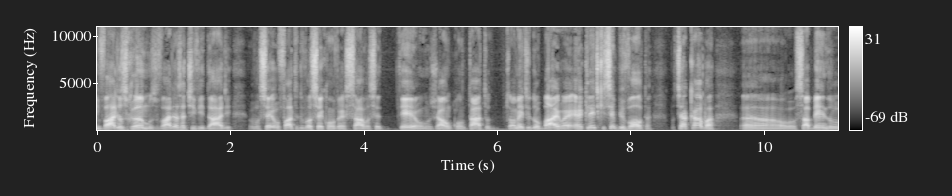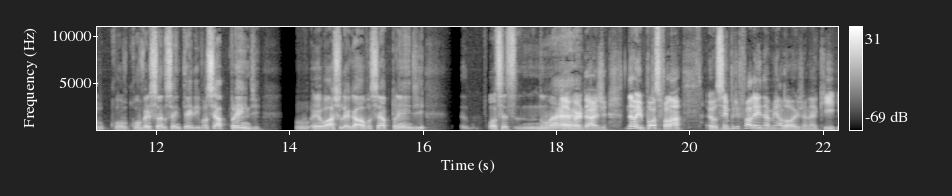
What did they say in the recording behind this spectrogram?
de vários ramos, várias atividades. Você, o fato de você conversar, você ter um, já um contato, somente do bairro, é, é, cliente que sempre volta. Você acaba uh, sabendo, conversando, você entende e você aprende. Eu acho legal, você aprende. Você não é. É verdade. Não, e posso falar? Eu sempre falei na minha loja, né, que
